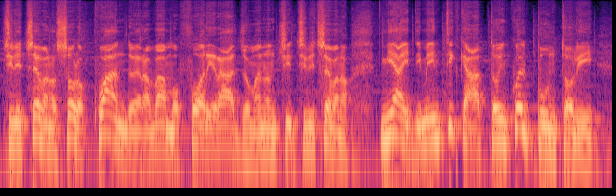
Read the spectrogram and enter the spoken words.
ci dicevano solo quando eravamo fuori raggio, ma non ci, ci dicevano mi hai dimenticato in quel punto lì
